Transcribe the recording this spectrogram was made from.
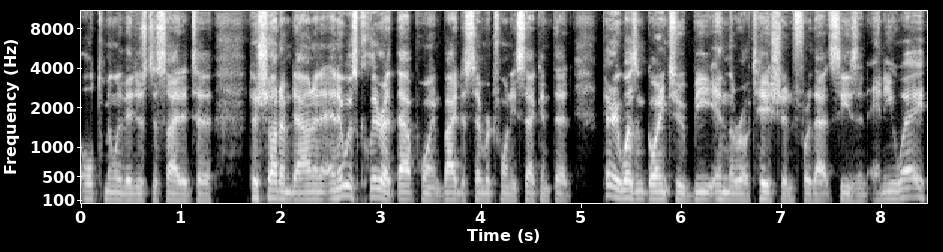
Ultimately, they just decided to to shut him down. And, and it was clear at that point by December 22nd that Perry wasn't going to be in the rotation for that season anyway.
